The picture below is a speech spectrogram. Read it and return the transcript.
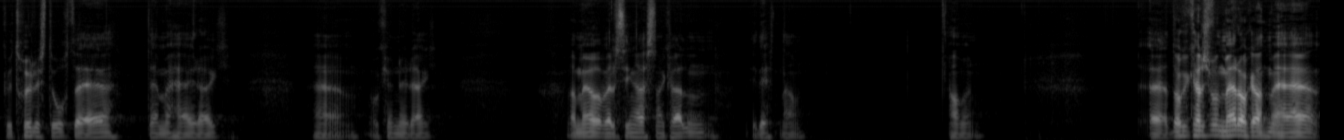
hvor utrolig stort det er, det vi har i dag, eh, og kun i deg. Vær med og velsigne resten av kvelden i ditt navn. Amen. Eh, dere har kanskje fått med dere at vi har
